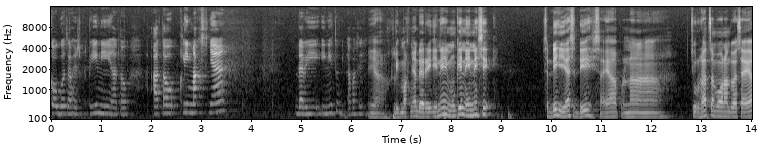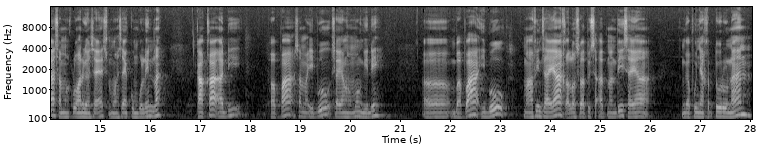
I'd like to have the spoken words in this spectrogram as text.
kok gue terlahir seperti ini atau atau klimaksnya dari ini tuh apa sih? Ya, klimaknya dari ini mungkin ini sih sedih ya, sedih. Saya pernah curhat sama orang tua saya, sama keluarga saya, semua saya kumpulin lah. Kakak, adik, bapak, sama ibu, saya ngomong gini, e, bapak, ibu, maafin saya kalau suatu saat nanti saya nggak punya keturunan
